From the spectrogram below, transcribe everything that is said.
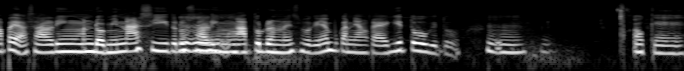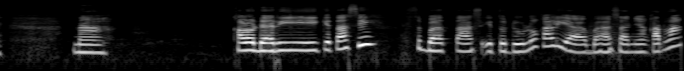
apa ya saling mendominasi terus Mm-mm, saling mm-mm. mengatur dan lain sebagainya bukan yang kayak gitu gitu Mm-mm. Oke. Nah, kalau dari kita sih sebatas itu dulu kali ya bahasannya karena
